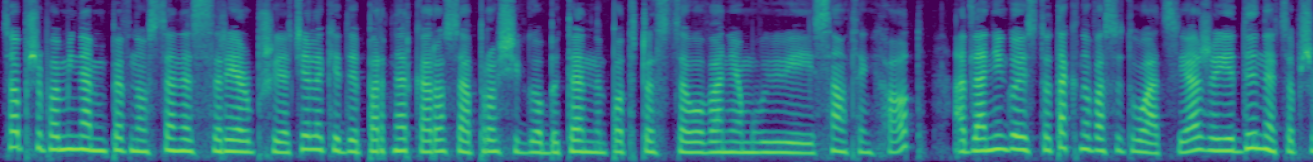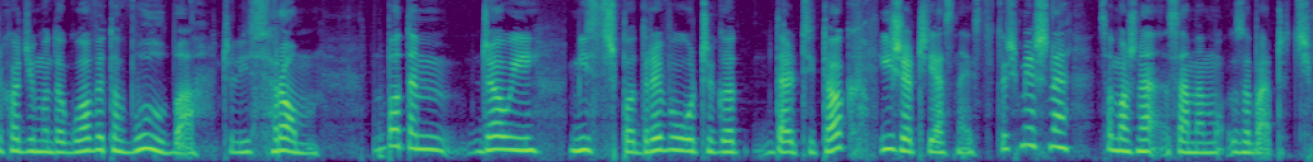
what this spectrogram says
Co przypomina mi pewną scenę z serialu Przyjaciele, kiedy partnerka Rosa prosi go, by ten podczas całowania mówił jej something hot, a dla niego jest to tak nowa sytuacja, że jedyne co przychodzi mu do głowy to vulva, czyli srom. Potem Joey, mistrz podrywu, uczy go dirty talk i rzecz jasna jest to śmieszne, co można samemu zobaczyć.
